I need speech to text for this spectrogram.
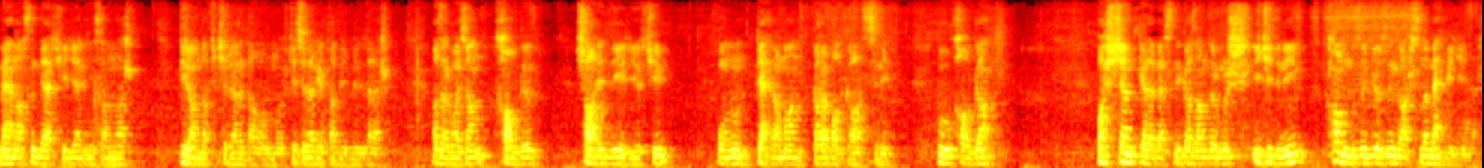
mənasını dərk edən insanlar bir anda fikirləri dağılmır, gecələr yata bilmirlər. Azərbaycan xalqı şahidlik eləyir ki, onun qəhrəman Qarabağ qazisini, bu xalqa başkənd qələbəsini qazandırmış igidini hamımızın gözünün qarşısında məhv edirlər.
